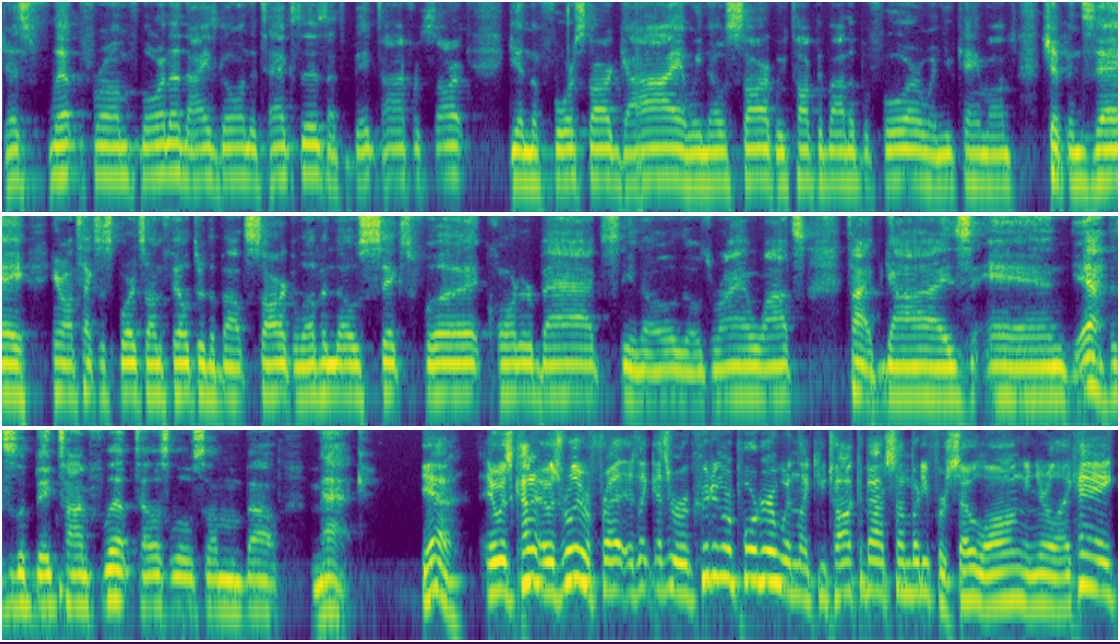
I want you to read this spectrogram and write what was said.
just flipped from Florida. Now he's going to Texas. That's big time for Sark, getting the four star guy. And we know Sark, we've talked about it before when you came on Chip and Zay here on Texas Sports Unfiltered about Sark, loving those six foot cornerbacks, you know, those Ryan Watts type guys. And yeah, this is a big time flip. Tell us a little something about Mac. Yeah, it was kind of it was really refreshing. It's like as a recruiting reporter, when like you talk about somebody for so long, and you're like, hey,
